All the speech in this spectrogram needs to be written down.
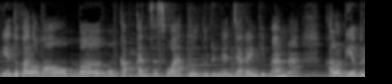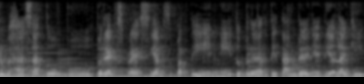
Dia tuh kalau mau mengungkapkan sesuatu tuh dengan cara yang gimana. Kalau dia berbahasa tubuh berekspresi yang seperti ini itu berarti tandanya dia lagi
